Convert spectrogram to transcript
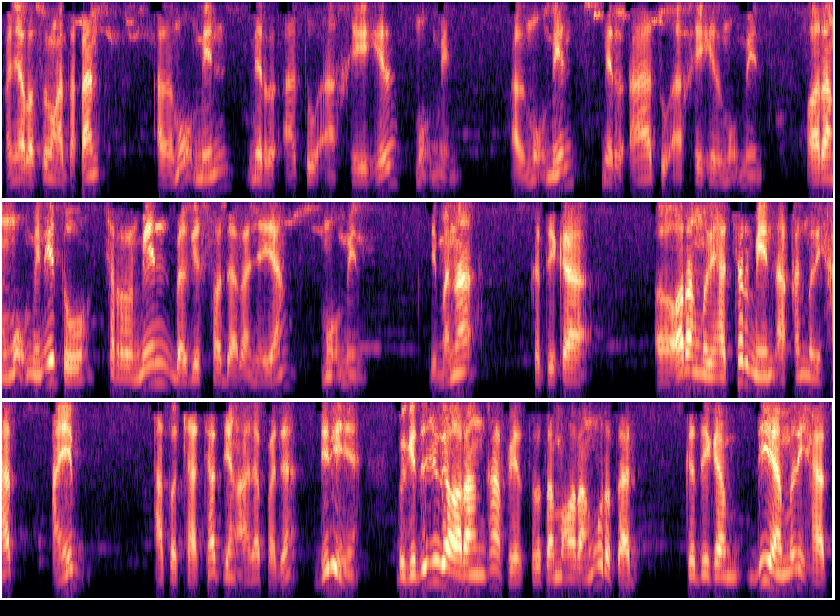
makanya Rasul mengatakan al mukmin mir'atu akhihil mukmin Al-mu'min mir'atu akhihil mu'min. Orang mukmin itu cermin bagi saudaranya yang mukmin. Di mana ketika e, orang melihat cermin akan melihat aib atau cacat yang ada pada dirinya. Begitu juga orang kafir, terutama orang murtad, ketika dia melihat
